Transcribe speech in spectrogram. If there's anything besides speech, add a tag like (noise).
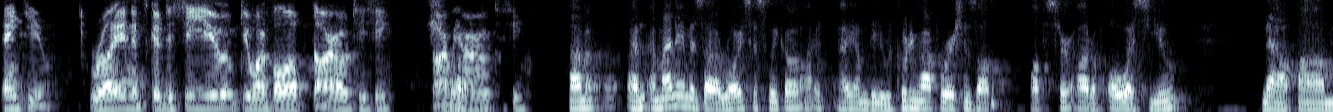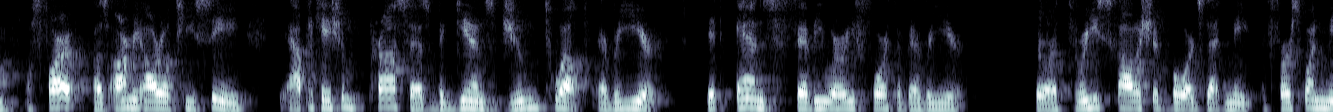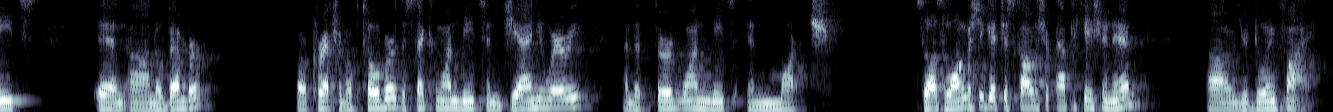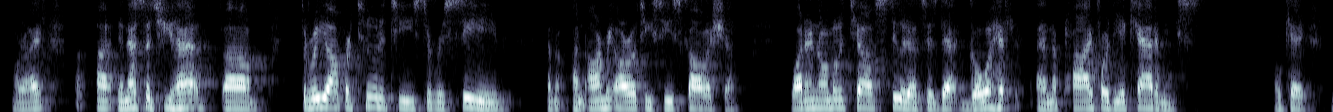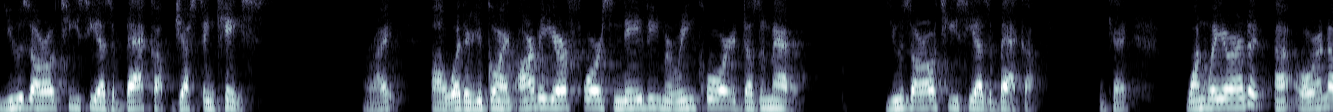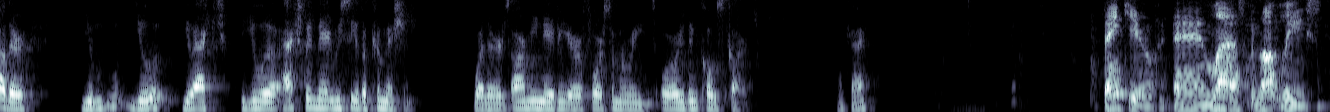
Thank you. Roy, and it's good to see you. Do you want to follow up with the ROTC, the Army ROTC? Um, and, and, my name is uh, Roy Siswico. I, I, am the recruiting operations officer out of OSU. Now, um, as far as Army ROTC, the application process begins June 12th every year. It ends February 4th of every year. There are three scholarship boards that meet. The first one meets in uh, November, or correction, October. The second one meets in January, and the third one meets in March. So as long as you get your scholarship application in, uh, you're doing fine, all right? Uh, in essence, you have um, three opportunities to receive an, an Army ROTC scholarship. What I normally tell students is that go ahead and apply for the academies, okay? Use ROTC as a backup just in case, all right? Uh, whether you're going Army, Air Force, Navy, Marine Corps, it doesn't matter. Use ROTC as a backup, okay? One way or, uh, or another, you, you, you, act, you will actually may receive a commission, whether it's Army, Navy, Air Force, or Marines, or even Coast Guard, okay? Thank you. And last but not least,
